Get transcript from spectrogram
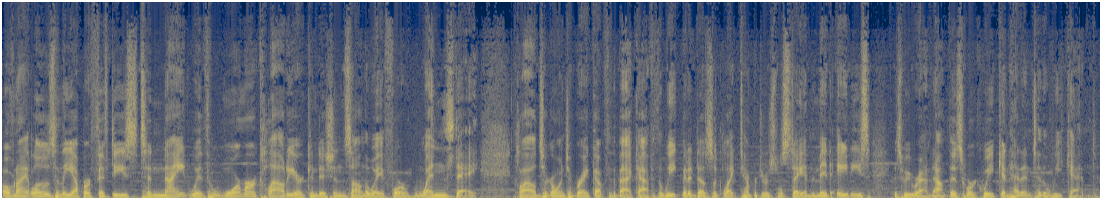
Overnight lows in the upper 50s tonight with warmer, cloudier conditions on the way for Wednesday. Clouds are going to break up for the back half of the week, but it does look like temperatures will stay in the mid 80s as we round out this work week and head into the weekend.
